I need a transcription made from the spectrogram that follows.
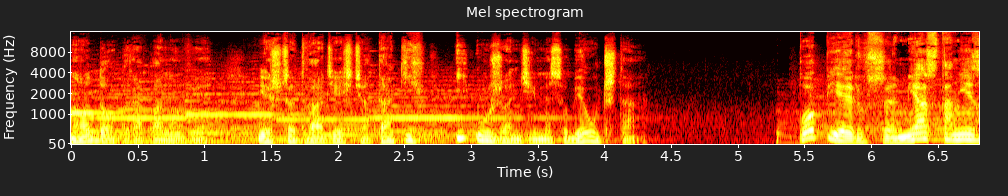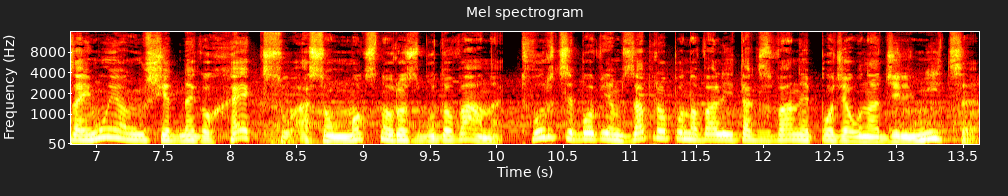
No dobra, panowie, jeszcze 20 takich i urządzimy sobie ucztę. Po pierwsze, miasta nie zajmują już jednego heksu, a są mocno rozbudowane. Twórcy bowiem zaproponowali tak zwany podział na dzielnice.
